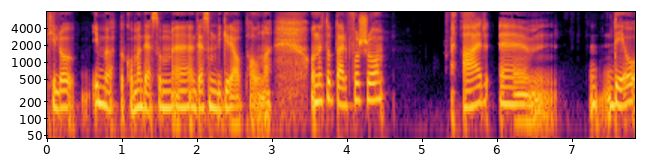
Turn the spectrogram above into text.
til å imøtekomme det som, eh, det som ligger i avtalene. Og nettopp derfor så er det å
